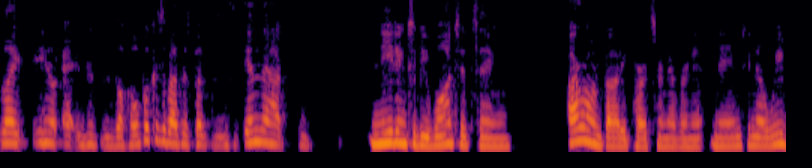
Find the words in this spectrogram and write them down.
like you know eh, the whole book is about this but in that needing to be wanted thing our own body parts are never na- named. You know, we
